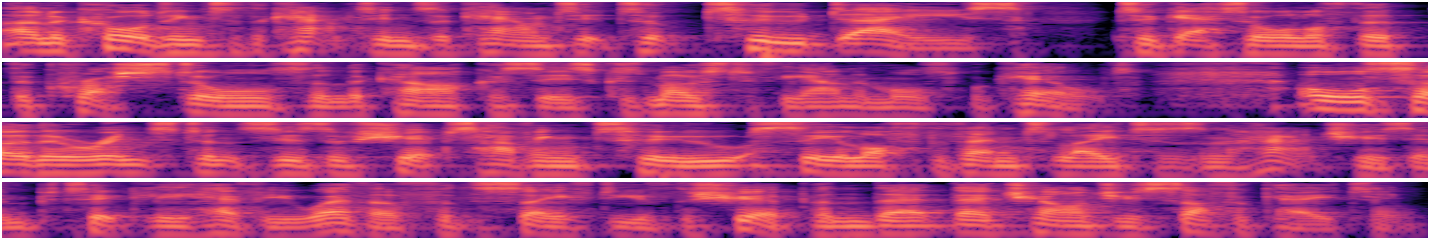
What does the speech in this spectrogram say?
And according to the captain's account, it took two days to get all of the, the crushed stalls and the carcasses because most of the animals were killed. Also, there were instances of ships having to seal off the ventilators and hatches in particularly heavy weather for the safety of the ship, and their, their charges suffocating.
